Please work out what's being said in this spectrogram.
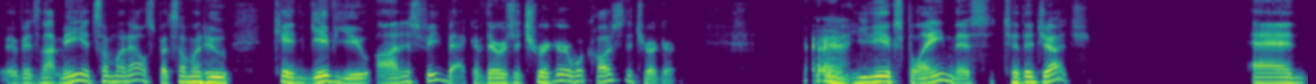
if it's not me, it's someone else, but someone who can give you honest feedback. If there is a trigger, what caused the trigger? you need to explain this to the judge. And,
